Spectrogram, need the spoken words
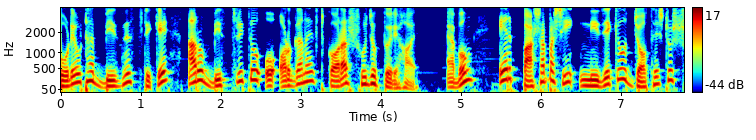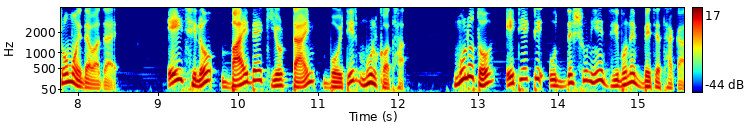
গড়ে ওঠা বিজনেসটিকে আরও বিস্তৃত ও অর্গানাইজড করার সুযোগ তৈরি হয় এবং এর পাশাপাশি নিজেকেও যথেষ্ট সময় দেওয়া যায়। এই ছিল বাই ব্যাক ইয়োর টাইম বইটির মূল কথা। মূলত এটি একটি উদ্দেশ্য নিয়ে জীবনে বেঁচে থাকা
